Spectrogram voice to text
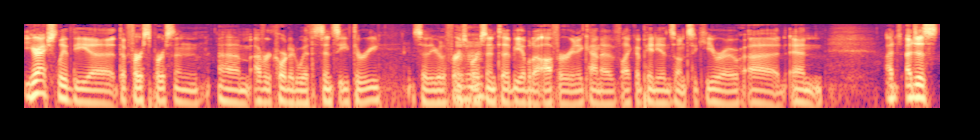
You're actually the uh, the first person um, I've recorded with since E3, so you're the 1st Mhm. person to be able to offer any kind of like opinions on Sekiro, uh, and I, I just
